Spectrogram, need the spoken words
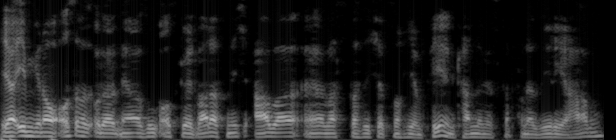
Ja, eben genau, außer, oder naja, so ausgewählt war das nicht, aber äh, was, das ich jetzt noch hier empfehlen kann, wenn wir es gerade von der Serie haben,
